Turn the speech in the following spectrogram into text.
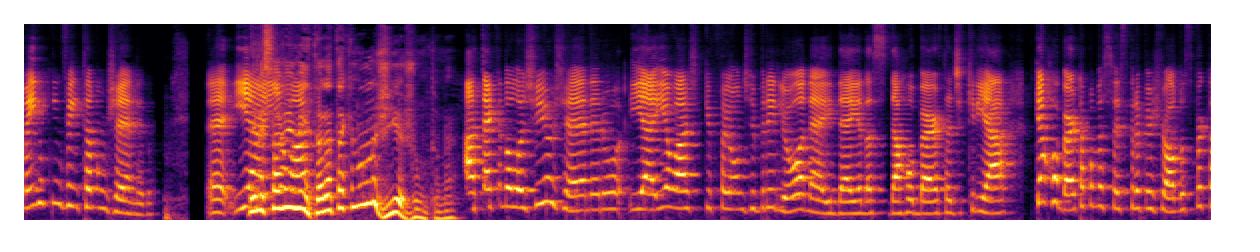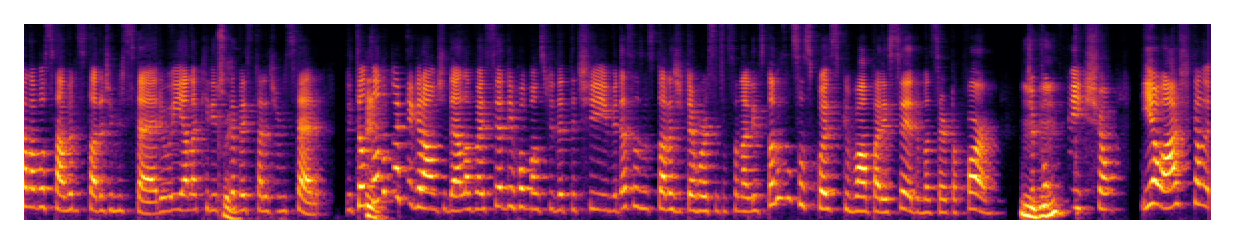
meio que inventando um gênero. É, e aí eles estavam eu acho- inventando a tecnologia junto, né? a tecnologia e o gênero, e aí eu acho que foi onde brilhou, né, a ideia da, da Roberta de criar. Porque a Roberta começou a escrever jogos porque ela gostava de história de mistério e ela queria Sim. escrever história de mistério. Então Sim. todo o background dela vai ser de romance de detetive, dessas histórias de terror sensacionalista, todas essas coisas que vão aparecer de uma certa forma, tipo Uhum. fiction. E eu acho que ela,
